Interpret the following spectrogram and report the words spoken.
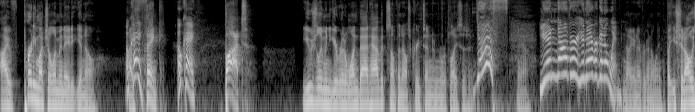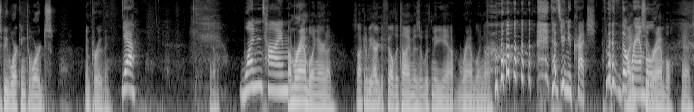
I've pretty much eliminated, you know. Okay. I think. Okay. But usually when you get rid of one bad habit, something else creeps in and replaces it. Yes. Yeah. You're never, you're never going to win. No, you're never going to win. But you should always be working towards improving. Yeah. Yeah. One time, I'm rambling, aren't I? It's not going to be hard to fill the time, is it, with me yeah, rambling on? that's your new crutch. the My- ramble. To ramble, yes.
